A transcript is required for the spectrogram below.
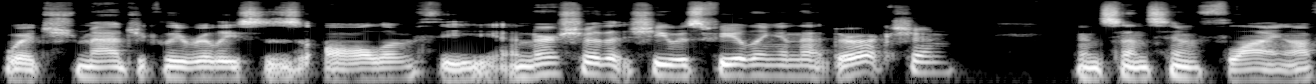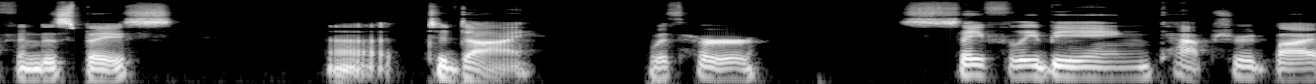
which magically releases all of the inertia that she was feeling in that direction and sends him flying off into space uh, to die, with her safely being captured by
